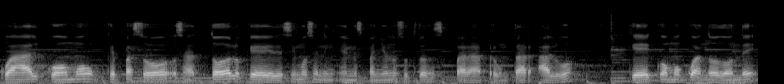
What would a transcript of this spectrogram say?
cuál, cómo, qué pasó, o sea, todo lo que decimos en, español nosotros para preguntar algo, qué, cómo, cuándo, dónde,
